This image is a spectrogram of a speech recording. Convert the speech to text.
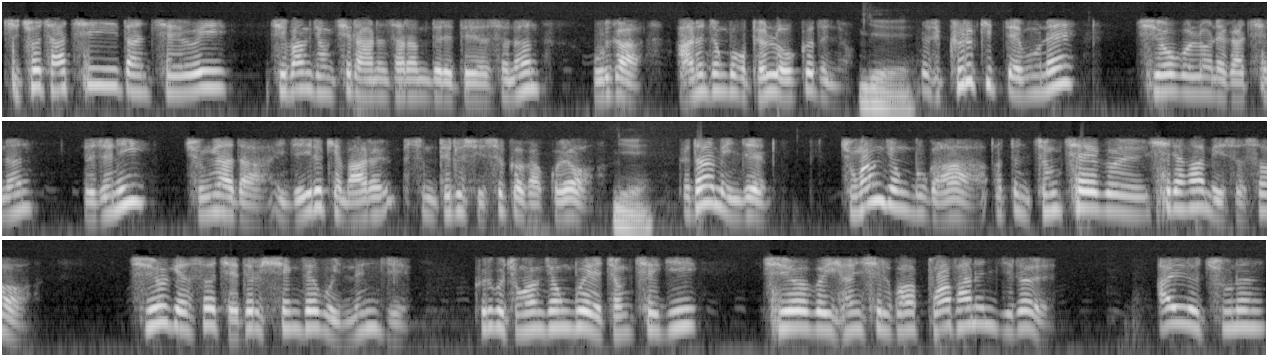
기초자치단체의 지방 정치를 하는 사람들에 대해서는 우리가 아는 정보가 별로 없거든요. 예. 그래서 그렇기 때문에 지역 언론의 가치는 여전히 중요하다. 이제 이렇게 말을 말씀드릴 수 있을 것 같고요. 예. 그 다음에 이제 중앙 정부가 어떤 정책을 실행함에 있어서 지역에서 제대로 시행되고 있는지 그리고 중앙 정부의 정책이 지역의 현실과 부합하는지를 알려주는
